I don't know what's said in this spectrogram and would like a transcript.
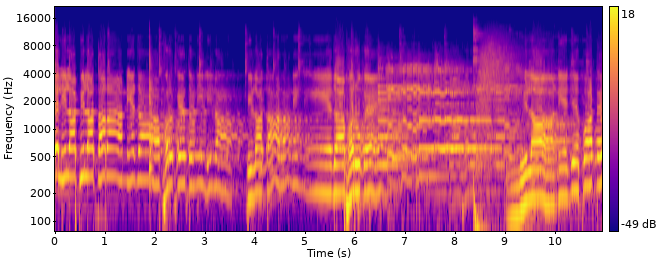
એ લીલા પીલા તારા ને જા ફરકે ધણી લીલા. પીલા તારાની જા ફરુકે લીલા ને જે પાટે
